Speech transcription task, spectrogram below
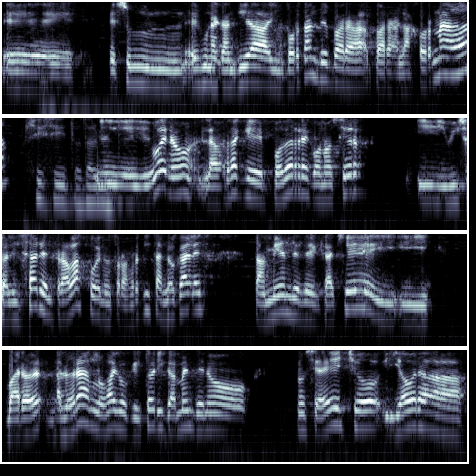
eh, es, un, es una cantidad importante para, para la jornada. Sí, sí, totalmente. Y bueno, la verdad que poder reconocer y visualizar el trabajo de nuestros artistas locales también desde el caché y, y valo- valorarlos, algo que históricamente no, no se ha hecho y ahora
